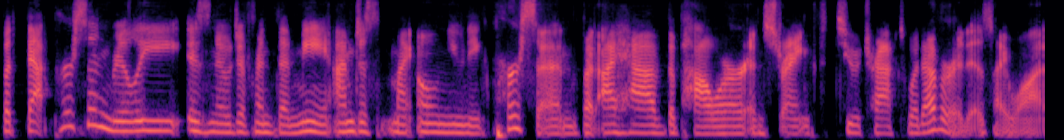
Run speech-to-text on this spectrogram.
but that person really is no different than me. I'm just my own unique person, but I have the power and strength to attract whatever it is I want.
